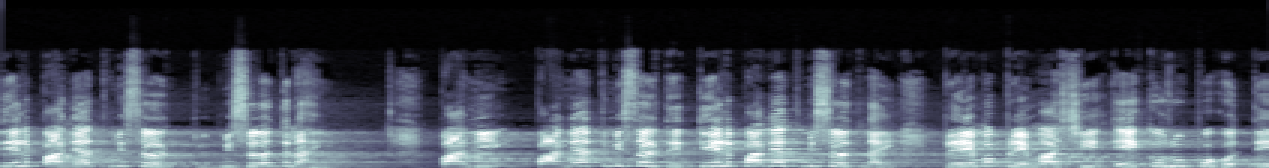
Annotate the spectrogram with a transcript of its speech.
तेल पाण्यात मिसळ मिसळत नाही. पाणी पाण्यात मिसळते तेल पाण्यात मिसळत नाही. प्रेम प्रेमाशी एकरूप होते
